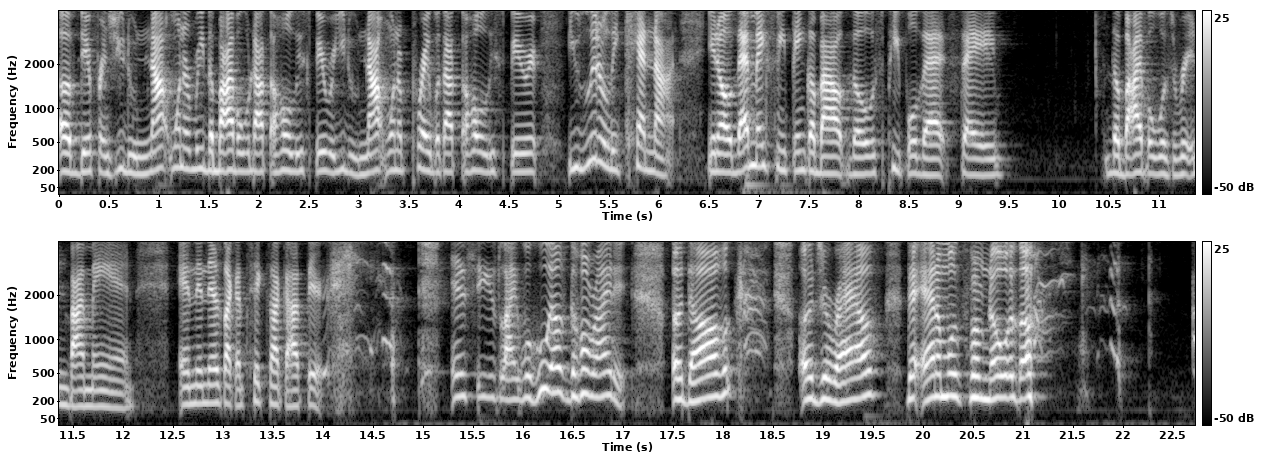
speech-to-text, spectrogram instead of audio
of difference. You do not want to read the Bible without the Holy Spirit. You do not want to pray without the Holy Spirit. You literally cannot. You know, that makes me think about those people that say the Bible was written by man. And then there's like a TikTok out there. And she's like, Well, who else gonna write it? A dog? A giraffe? The animals from Noah's Ark? I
